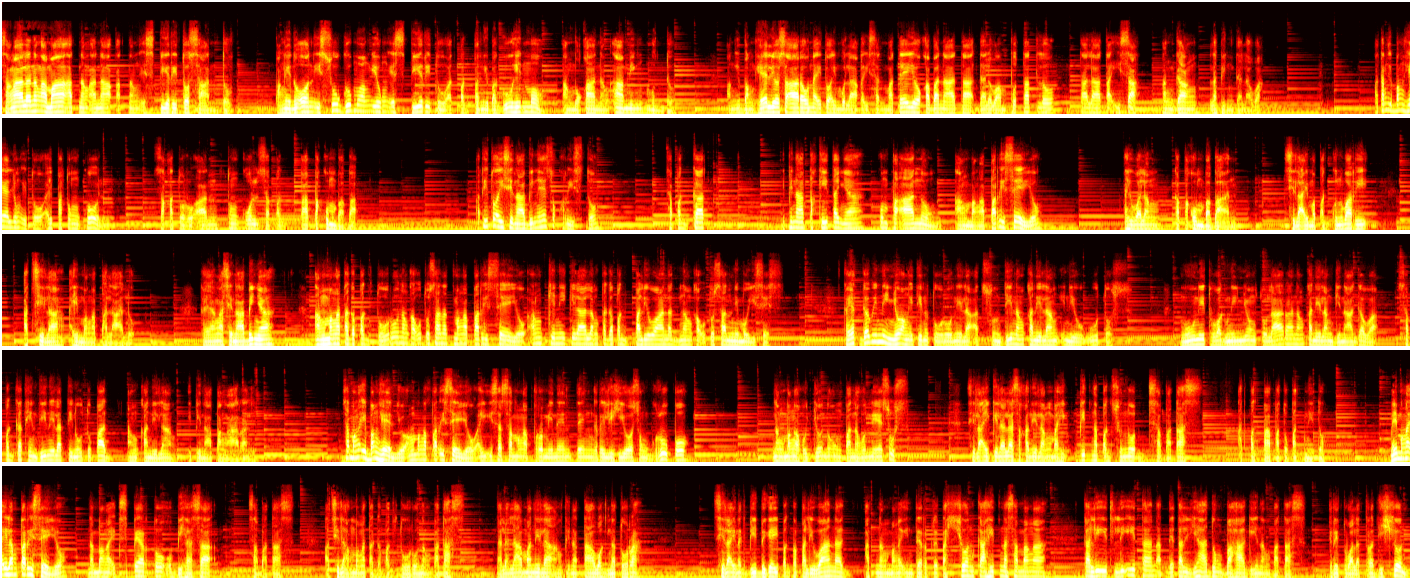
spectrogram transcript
Sa ngala ng Ama at ng Anak at ng Espiritu Santo. Panginoon, isugo mo ang iyong espiritu at pagpanibaguhin mo ang muka ng aming mundo. Ang ebanghelyo sa araw na ito ay mula kay San Mateo, Kabanata 23, talata 1 hanggang 12. At ang ebanghelyong ito ay patungkol sa katuruan tungkol sa pagpapakumbaba. At ito ay sinabi ni Yeso Kristo sapagkat ipinapakita niya kung paanong ang mga pariseyo ay walang kapakumbabaan. Sila ay mapagkunwari at sila ay mga palalo. Kaya nga sinabi niya, ang mga tagapagturo ng kautusan at mga pariseyo ang kinikilalang tagapagpaliwanag ng kautusan ni Moises. Kaya't gawin ninyo ang itinuturo nila at sundin ang kanilang iniuutos. Ngunit huwag ninyong tularan ang kanilang ginagawa sapagkat hindi nila tinutupad ang kanilang ipinapangaral. Sa mga ebanghelyo, ang mga pariseyo ay isa sa mga prominenteng relihiyosong grupo ng mga Hudyo noong panahon ni Jesus. Sila ay kilala sa kanilang mahigpit na pagsunod sa batas at pagpapatupad nito. May mga ilang pariseyo na mga eksperto o bihasa sa batas at sila ang mga tagapagturo ng batas. Nalalaman nila ang tinatawag na Torah. Sila ay nagbibigay pagpapaliwanag at ng mga interpretasyon kahit na sa mga kaliit-liitan at detalyadong bahagi ng batas, ritual at tradisyon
